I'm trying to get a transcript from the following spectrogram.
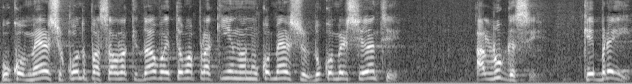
o comércio, quando passar o lockdown, vai ter uma plaquinha no comércio, do comerciante. Aluga-se. Quebrei.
